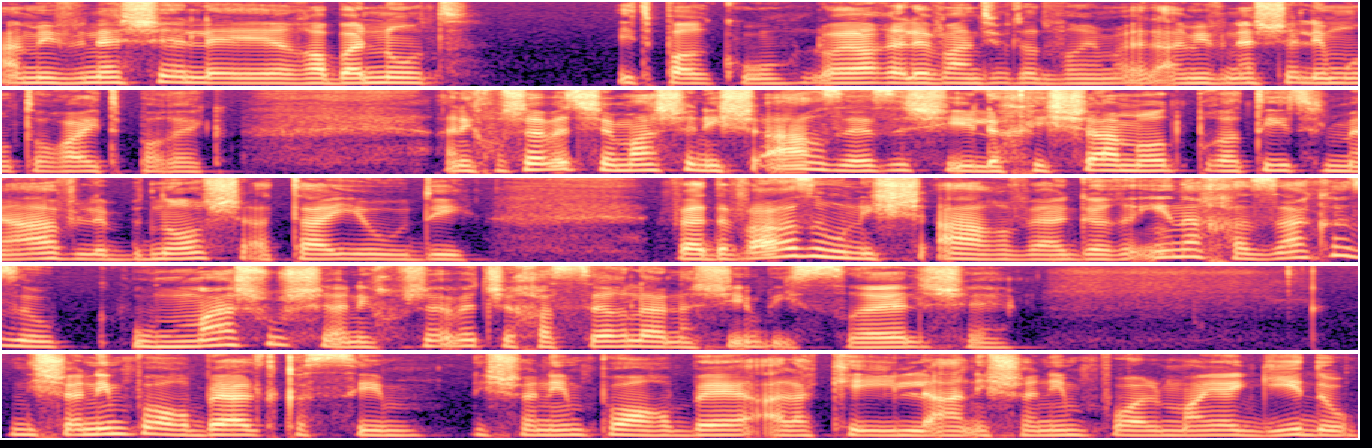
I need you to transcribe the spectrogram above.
המבנה של אה, רבנות התפרקו, לא היה רלוונטיות לדברים האלה, המבנה של לימוד תורה התפרק. אני חושבת שמה שנשאר זה איזושהי לחישה מאוד פרטית מאב לבנו שאתה יהודי. והדבר הזה הוא נשאר, והגרעין החזק הזה הוא, הוא משהו שאני חושבת שחסר לאנשים בישראל, שנשענים פה הרבה על טקסים, נשענים פה הרבה על הקהילה, נשענים פה על מה יגידו,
